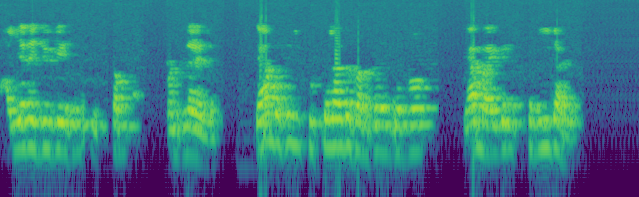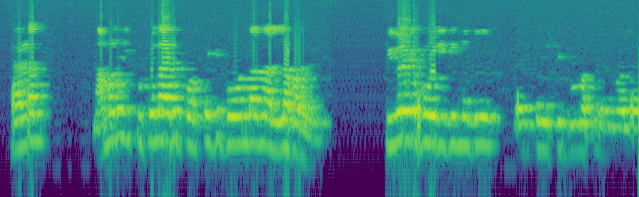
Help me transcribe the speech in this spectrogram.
ഹയർ എഡ്യൂക്കേഷൻ സിസ്റ്റം മനസ്സിലായത് ഞാൻ പക്ഷേ ഈ കുട്ടികളായിട്ട് സംസാരിച്ചപ്പോൾ ഞാൻ ഭയങ്കര സ്ത്രീകാണ് കാരണം നമ്മൾ ഈ കുട്ടികളാരും പുറത്തേക്ക് പോകണ്ടെന്നല്ല പറയുന്നത്. ഇവരൊക്കെ പോയിരിക്കുന്നത് പോലെ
